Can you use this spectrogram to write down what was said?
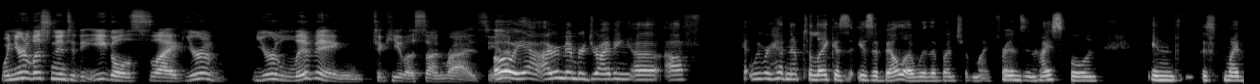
when you're listening to the Eagles, like you're you're living Tequila Sunrise. You know? Oh yeah, I remember driving uh, off. We were heading up to Lake Isabella with a bunch of my friends in high school, and in this, my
